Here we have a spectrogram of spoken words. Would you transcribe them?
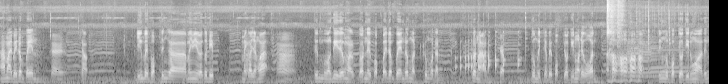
อาไม่ไปร่มเป็นใช่ยิงไปพบถึงก็ไม่มีวัตถุดิบไม่เข้าจังหวะอ่าถึงบางทีต้องมาตอนนี้พบไปร่มเป็นทั้งหมดทั้งหมดนั้นต้นหมากกันครับก็มิจะไปพบโจตีนัวเดี๋ยวก่อนถึงมาพบโจตีนัวถึง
